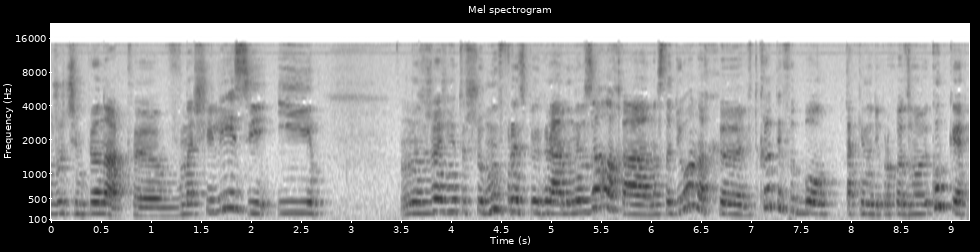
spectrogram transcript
вже чемпіонат е, в нашій лізі, і незважаючи на те, що ми в принципі граємо не в залах, а на стадіонах, е, відкритий футбол, так іноді проходять зимові кубки.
